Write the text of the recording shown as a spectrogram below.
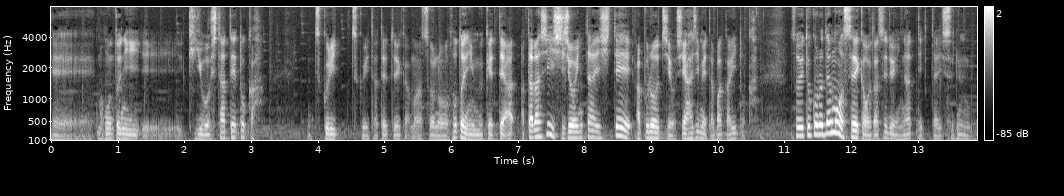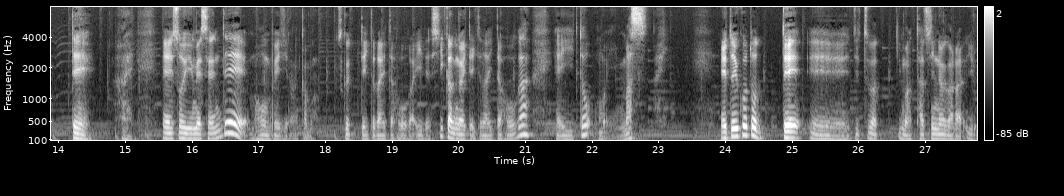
えーまあ、本当に起業したてとか作り作りたてというか、まあ、その外に向けて新しい市場に対してアプローチをし始めたばかりとかそういうところでも成果を出せるようになっていったりするんで、はい。えー、そういう目線で、まあ、ホームページなんかも作っていただいた方がいいですし考えていただいた方がいいと思います。はい。えー、ということで、えー、実は今立ちながらいる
